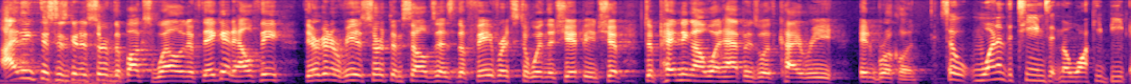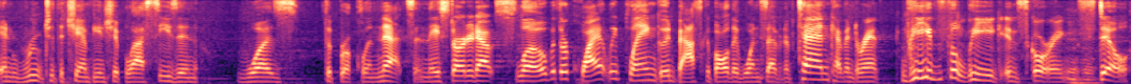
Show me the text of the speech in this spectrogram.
I think this is going to serve the Bucks well, and if they get healthy, they're going to reassert themselves as the favorites to win the championship, depending on what happens with Kyrie in Brooklyn. So, one of the teams that Milwaukee beat en route to the championship last season was the Brooklyn Nets. And they started out slow, but they're quietly playing good basketball. They've won 7 of 10. Kevin Durant leads the league in scoring mm-hmm. still.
